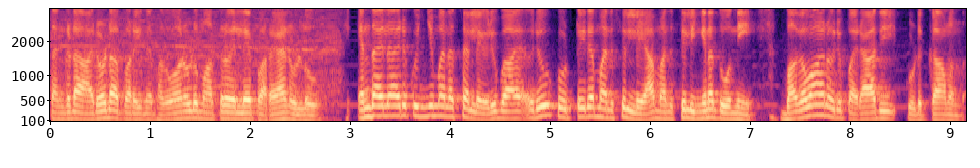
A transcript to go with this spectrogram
സങ്കടം ആരോടാ പറയുന്നത് ഭഗവാനോട് മാത്രമല്ലേ പറയാനുള്ളൂ? എന്തായാലും ആ ഒരു കുഞ്ഞു മനസ്സല്ലേ ഒരു ഒരു കുട്ടിയുടെ മനസ്സില്ലേ ആ മനസ്സിൽ ഇങ്ങനെ തോന്നി ഭഗവാൻ ഒരു പരാതി കൊടുക്കാമെന്ന്.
